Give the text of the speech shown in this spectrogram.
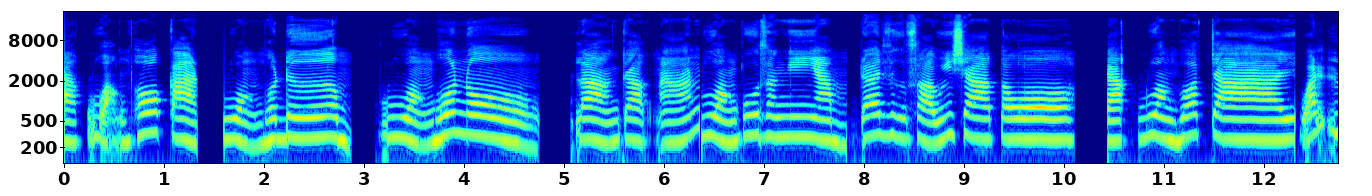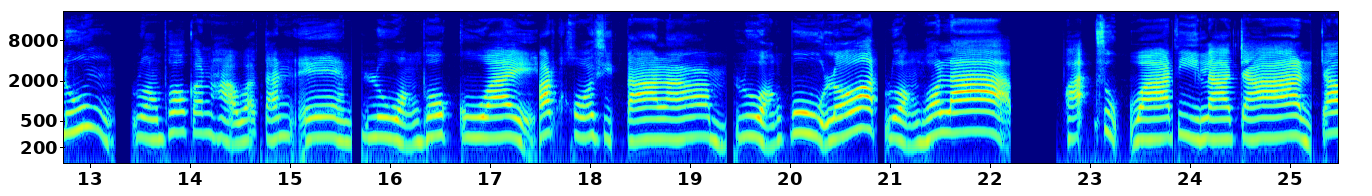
ากหลวงพ่อกัน หลวงพ่อเดิม หลวงพ่อโหนงหลังจากนั้นหลวงปู่สงเงียม ได้ศึกษาวิชาต่อจากหลวงพ่อจาย วัดลุง หลวงพ่อกันหาวัดตันเอง หลวงพ่อกล้วย วัดโคสิตาราม หลวงปู่รอด หลวงพ่อลาบ พระสุวาสีลาจารย์ เจ้า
